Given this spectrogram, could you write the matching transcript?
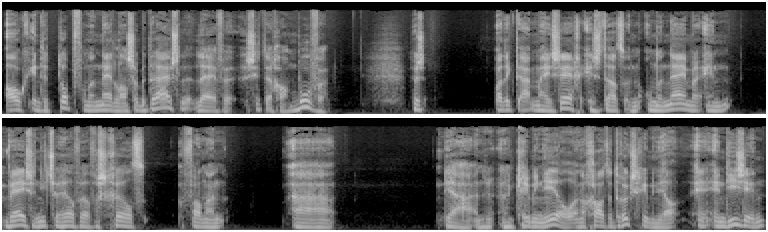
ook in de top van het Nederlandse bedrijfsleven zitten gewoon boeven. Dus wat ik daarmee zeg is dat een ondernemer in wezen niet zo heel veel verschilt van een, uh, ja, een, een, crimineel, een grote drugscrimineel. In, in, die zin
